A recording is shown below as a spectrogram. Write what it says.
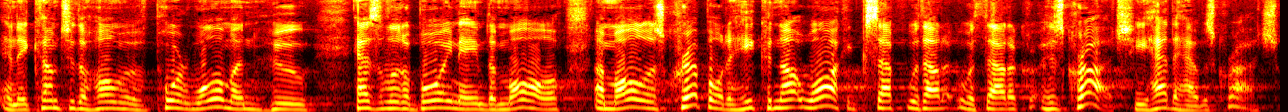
and they come to the home of a poor woman who has a little boy named Amahl. Amahl is crippled, and he could not walk except without, without a, his crutch. He had to have his crutch.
